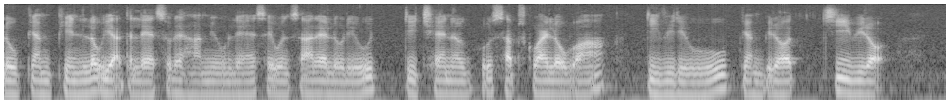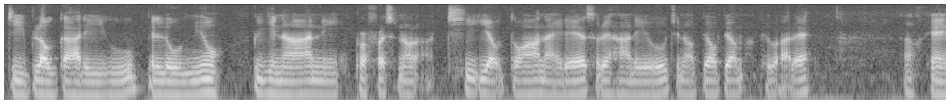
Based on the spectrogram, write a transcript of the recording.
လိုပြန်ပြင်လုပ်ရတယ်လဲဆိုတဲ့ဟာမျိုးလဲစိတ်ဝင်စားတဲ့လူတွေကိုဒီ channel ကို subscribe လုပ်ပါ ဒီ video ကိုပြန်ပြီးတော့ကြည့်ပြီးတော့ဒီ blogger တွေကိုဘယ်လိုမျိုး beginner ကနေ professional အထိရောက်သွားနိုင်တယ်ဆိုတဲ့ဟာတွေကိုကျွန်တော်ပြောပြမှာဖြစ်ပါတယ် okay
